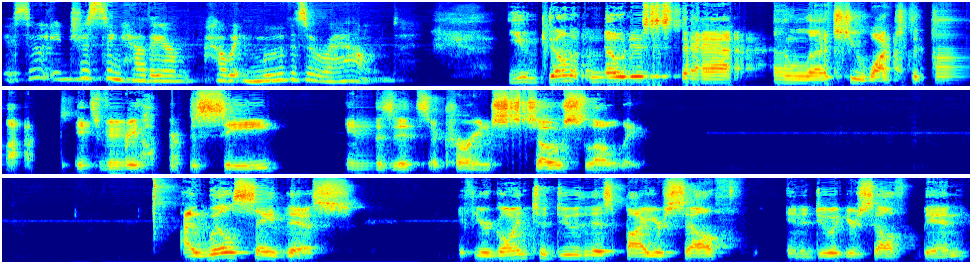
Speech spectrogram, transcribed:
It's so interesting how they are how it moves around. You don't notice that unless you watch the time. It's very hard to see as it's occurring so slowly. I will say this if you're going to do this by yourself in a do it yourself bin,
